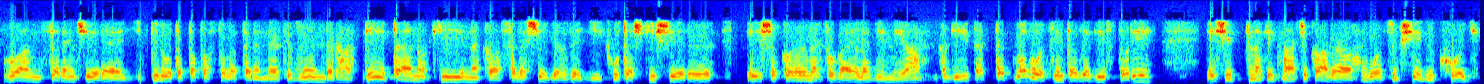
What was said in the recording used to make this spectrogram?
van szerencsére egy pilóta tapasztalata rendelkező ember a gépen, akinek a felesége az egyik utaskísérő, és akkor ő megpróbálja levinni a, a gépet. Tehát meg volt szinte az egész sztori, és itt nekik már csak arra volt szükségük, hogy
